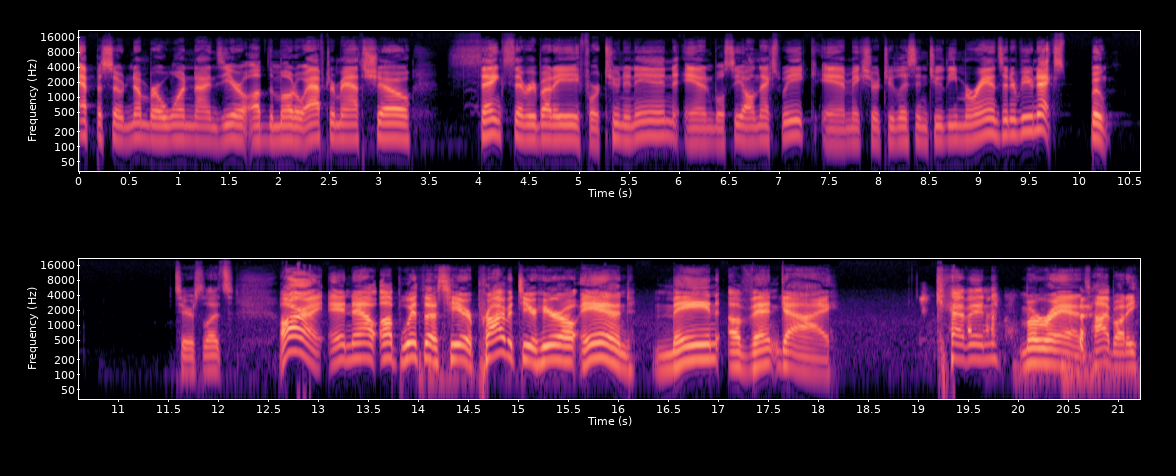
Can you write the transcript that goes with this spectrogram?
episode number 190 of the Moto Aftermath Show. Thanks everybody for tuning in, and we'll see you all next week. And make sure to listen to the Moranz interview next. Boom. Cheers, let's. All right, and now up with us here, privateer hero and main event guy, Kevin Moranz. Hi, buddy.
